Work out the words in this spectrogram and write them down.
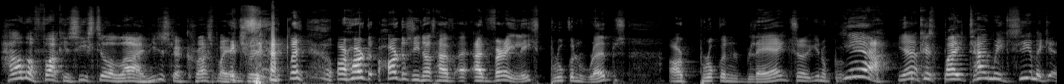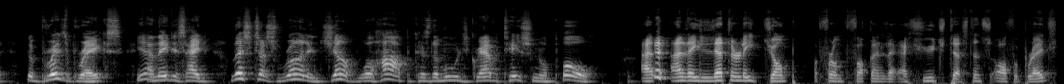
How the fuck is he still alive? He just got crushed by a tree. exactly. Or how, how does he not have, at very least, broken ribs or broken legs or you know? bro- Yeah, Yeah. Because by the time we see him again, the bridge breaks, Yeah. and they decide let's just run and jump. We'll hop because the moon's gravitational pull. And, and they literally jump from fucking like a huge distance off a bridge.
